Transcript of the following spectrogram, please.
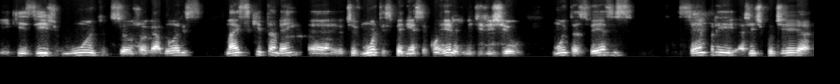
e que exige muito de seus jogadores, mas que também é, eu tive muita experiência com ele. Ele me dirigiu muitas vezes sempre a gente podia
